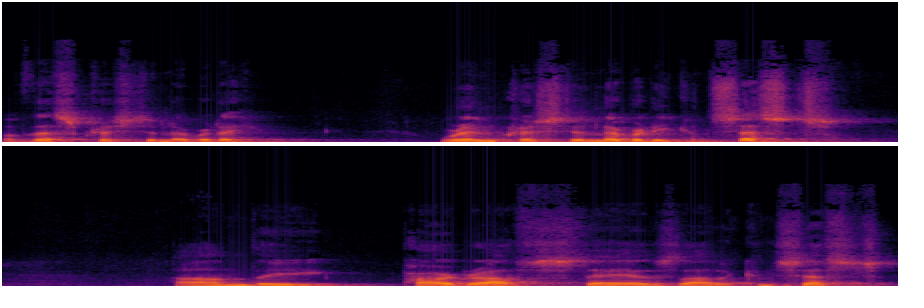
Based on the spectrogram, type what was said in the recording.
of this Christian liberty, wherein Christian liberty consists. And the paragraph says that it consists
